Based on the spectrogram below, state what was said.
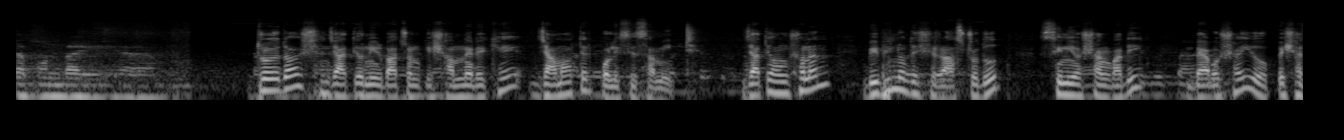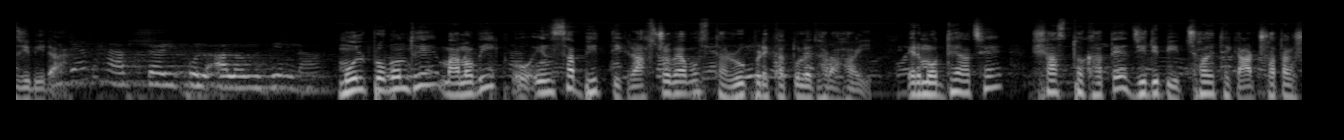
uh, ত্রয়োদশ জাতীয় নির্বাচনকে সামনে রেখে জামাতের পলিসি সামিট। যাতে অংশ নেন বিভিন্ন দেশের রাষ্ট্রদূত, সিনিয়র সাংবাদিক, ব্যবসায়ী ও পেশাজীবীরা. মূল প্রবন্ধে মানবিক ও ইনসাফ ভিত্তিক রাষ্ট্র ব্যবস্থার রূপরেখা তুলে ধরা হয়। এর মধ্যে আছে স্বাস্থ্য খাতে জিডিপি ছয় থেকে আট শতাংশ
